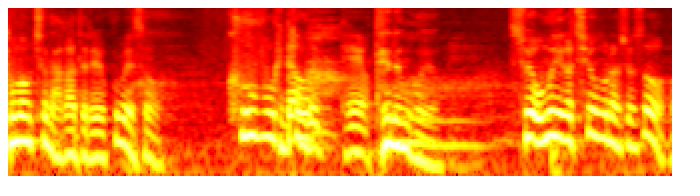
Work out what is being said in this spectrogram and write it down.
도망쳐 나가더래요 꿈에서 그 후부터? 되는 거예요. 저희 어머니가 체험을 하셔서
